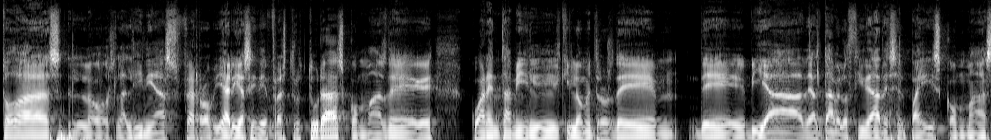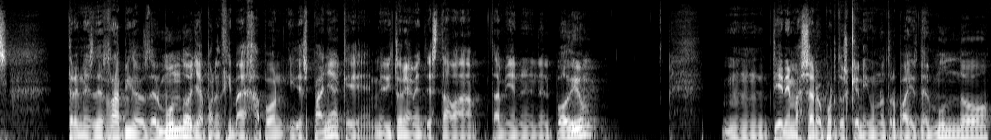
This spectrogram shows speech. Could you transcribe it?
todas las líneas ferroviarias y de infraestructuras, con más de 40.000 kilómetros de, de vía de alta velocidad. Es el país con más trenes de rápidos del mundo, ya por encima de Japón y de España, que meritoriamente estaba también en el podium. Mm, tiene más aeropuertos que ningún otro país del mundo.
